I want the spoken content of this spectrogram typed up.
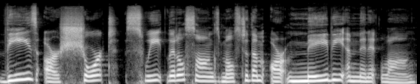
These are short, sweet little songs. Most of them are maybe a minute long.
